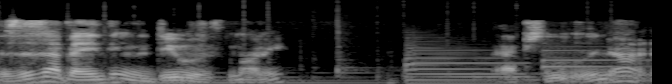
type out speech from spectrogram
Does this have anything to do with money? Absolutely not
